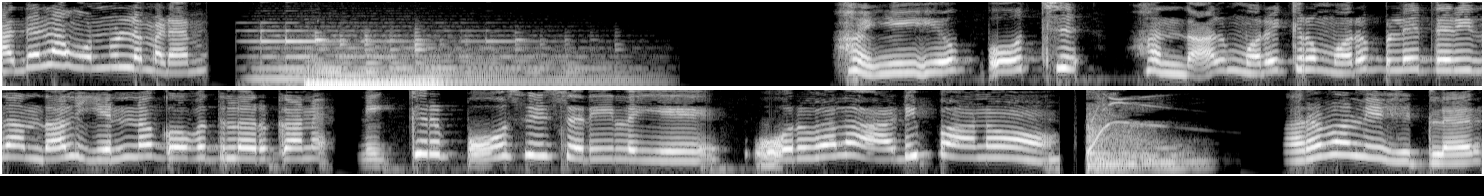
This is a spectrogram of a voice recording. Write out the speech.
அதெல்லாம் ஒண்ணும் இல்ல மேடம் ஐயோ போச்சு. அந்த ஆள் முறைக்கிற முறைப்பிலே தெரியுது அந்த ஆள் என்ன கோபத்துல இருக்கானே நிக்கிற போசே சரியில்லையே. ஒருவேளை அடிப்பானோ? பரவாயில்லையே ஹிட்லர்.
